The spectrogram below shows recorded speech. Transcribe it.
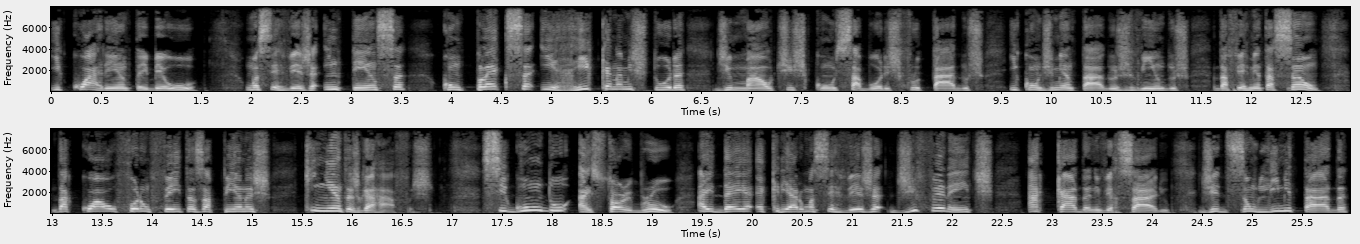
e 40 IBU. Uma cerveja intensa, complexa e rica na mistura de maltes com os sabores frutados e condimentados vindos da fermentação, da qual foram feitas apenas 500 garrafas. Segundo a Story Brew, a ideia é criar uma cerveja diferente a cada aniversário, de edição limitada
